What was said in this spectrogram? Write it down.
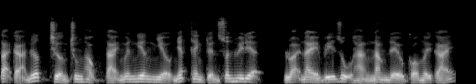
tại cả nước trường trung học tài nguyên nghiêng nhiều nhất thanh tuyển xuân huy điện, loại này ví dụ hàng năm đều có mấy cái.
